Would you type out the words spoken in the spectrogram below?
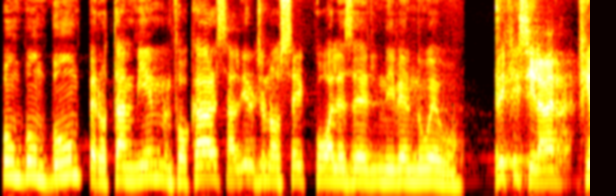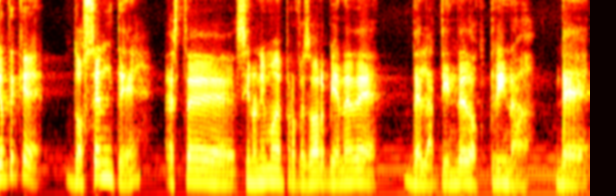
boom, boom, boom, pero también enfocar, salir, yo no sé cuál es el nivel nuevo. Es difícil, a ver, fíjate que docente, este sinónimo de profesor viene de, de latín de doctrina, de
